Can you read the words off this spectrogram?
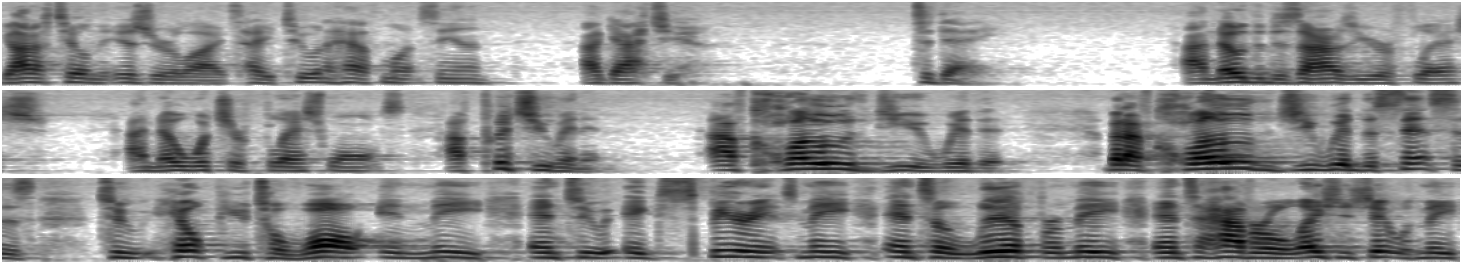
God is telling the Israelites, hey, two and a half months in, I got you today. I know the desires of your flesh. I know what your flesh wants. I've put you in it. I've clothed you with it. But I've clothed you with the senses to help you to walk in me and to experience me and to live for me and to have a relationship with me,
